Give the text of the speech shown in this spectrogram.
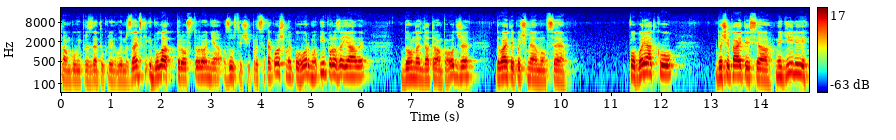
там був і президент України Володимир Зеленський, і була трьохстороння зустріч. Про це також ми поговоримо і про заяви Дональда Трампа. Отже, давайте почнемо все по порядку. Дочекайтеся неділі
